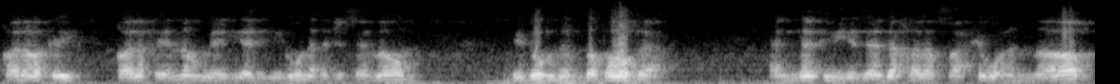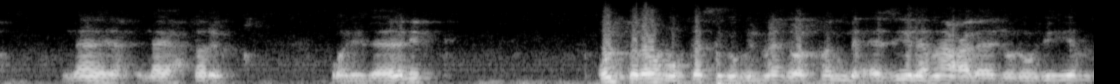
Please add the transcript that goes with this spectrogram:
قال وكيف؟ قال فإنهم يدهنون أجسامهم بدهن الضفادع التي إذا دخل صاحبها النار لا لا يحترق. ولذلك قلت لهم اغتسلوا بالماء والخل أزيل ما على جلودهم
